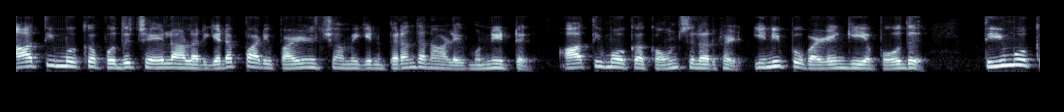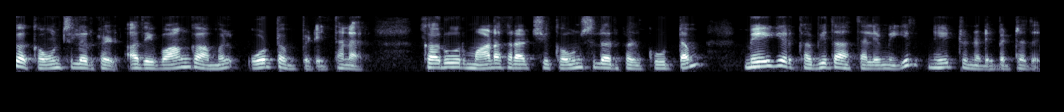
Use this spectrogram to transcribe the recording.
அதிமுக பொதுச் செயலாளர் எடப்பாடி பழனிசாமியின் பிறந்த நாளை முன்னிட்டு அதிமுக கவுன்சிலர்கள் இனிப்பு வழங்கிய போது திமுக கவுன்சிலர்கள் அதை வாங்காமல் ஓட்டம் பிடித்தனர். கரூர் மாநகராட்சி கவுன்சிலர்கள் கூட்டம் மேயர் கவிதா தலைமையில் நேற்று நடைபெற்றது.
